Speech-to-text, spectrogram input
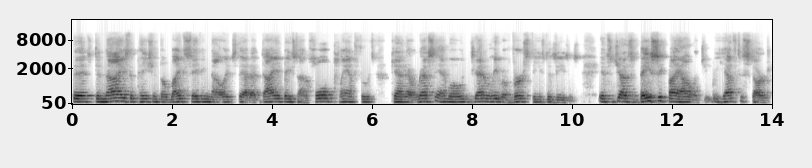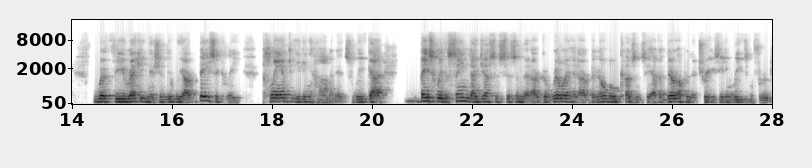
that denies the patient the life saving knowledge that a diet based on whole plant foods can arrest and will generally reverse these diseases. It's just basic biology. We have to start with the recognition that we are basically plant eating hominids. We've got basically the same digestive system that our gorilla and our bonobo cousins have, and they're up in the trees eating leaves and fruit.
